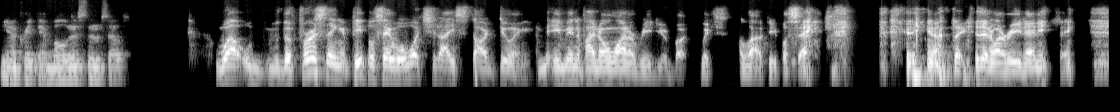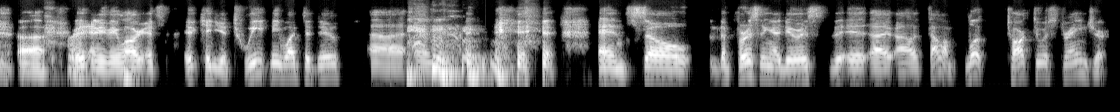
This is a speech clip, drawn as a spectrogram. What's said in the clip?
you know create that boldness in themselves? Well, the first thing people say, well, what should I start doing? Even if I don't want to read your book, which a lot of people say, you know, they don't want to read anything, uh, right. anything longer. It's, it, can you tweet me what to do? Uh, and, and so the first thing I do is I, I'll tell them, look, talk to a stranger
